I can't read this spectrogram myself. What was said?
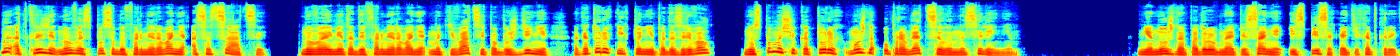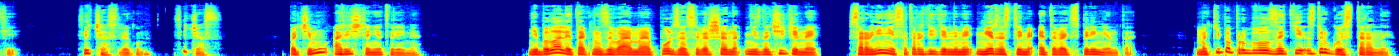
Мы открыли новые способы формирования ассоциаций, новые методы формирования мотиваций, побуждений, о которых никто не подозревал, но с помощью которых можно управлять целым населением. Мне нужно подробное описание и список этих открытий. Сейчас, Легум, сейчас. Почему Арич тянет время? Не была ли так называемая польза совершенно незначительной в сравнении с отвратительными мерзостями этого эксперимента? Маки попробовал зайти с другой стороны.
